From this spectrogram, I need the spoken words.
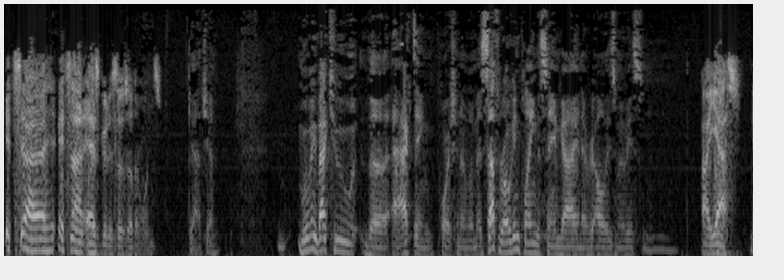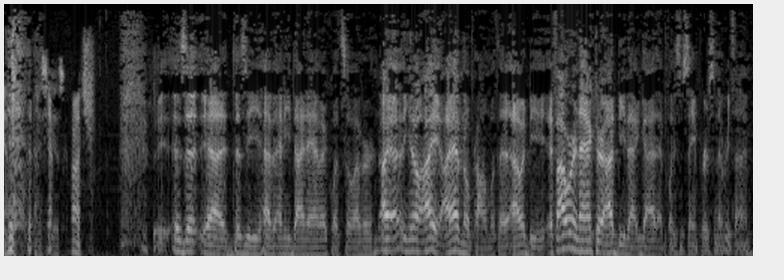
it's uh it's not as good as those other ones. Gotcha. Moving back to the acting portion of them, is Seth Rogen playing the same guy in every all these movies? Uh, yes, yes, yes, he is. Much. Is it? Yeah. Does he have any dynamic whatsoever? I, you know, I, I have no problem with it. I would be if I were an actor, I'd be that guy that plays the same person every time.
